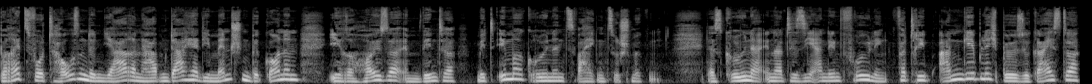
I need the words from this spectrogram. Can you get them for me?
Bereits vor tausenden Jahren haben daher die Menschen begonnen, ihre Häuser im Winter mit immergrünen Zweigen zu schmücken. Das Grün erinnerte sie an den Frühling, vertrieb angeblich böse Geister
